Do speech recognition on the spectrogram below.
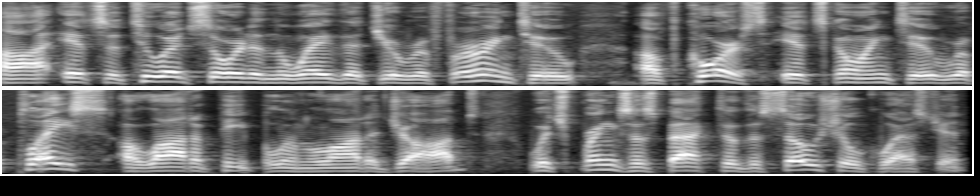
Uh, it's a two edged sword in the way that you're referring to. Of course, it's going to replace a lot of people and a lot of jobs, which brings us back to the social question,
